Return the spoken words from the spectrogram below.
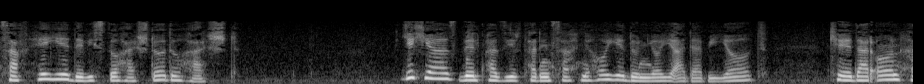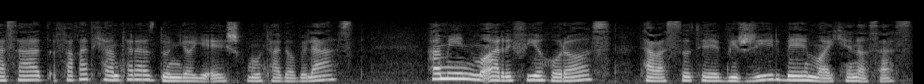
صفحه 288 یکی از دلپذیرترین صحنه های دنیای ادبیات که در آن حسد فقط کمتر از دنیای عشق متداول است همین معرفی هوراس توسط ویرژیل به مایکناس است.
